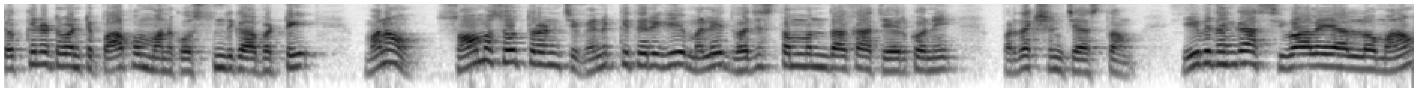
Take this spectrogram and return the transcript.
తొక్కినటువంటి పాపం మనకు వస్తుంది కాబట్టి మనం సోమసూత్రం నుంచి వెనక్కి తిరిగి మళ్ళీ ధ్వజస్తంభం దాకా చేరుకొని ప్రదక్షిణ చేస్తాం. ఈ విధంగా శివాలయాల్లో మనం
